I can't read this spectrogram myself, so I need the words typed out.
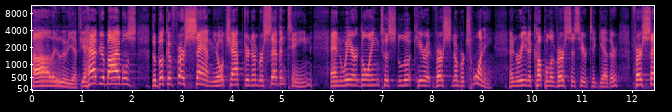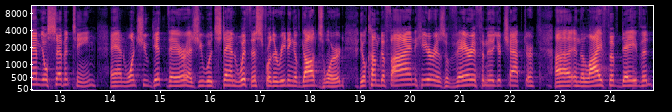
Hallelujah. If you have your Bibles, the book of First Samuel, chapter number 17, and we are going to look here at verse number 20 and read a couple of verses here together. First Samuel 17, and once you get there, as you would stand with us for the reading of God's Word, you'll come to find here is a very familiar chapter uh, in the life of David.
